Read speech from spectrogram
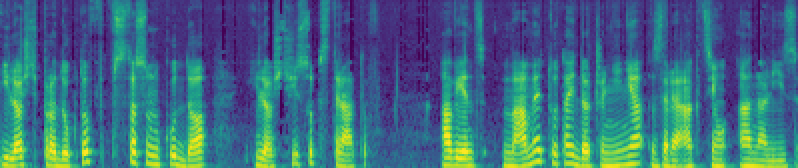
ilość produktów w stosunku do ilości substratów. A więc mamy tutaj do czynienia z reakcją analizy.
